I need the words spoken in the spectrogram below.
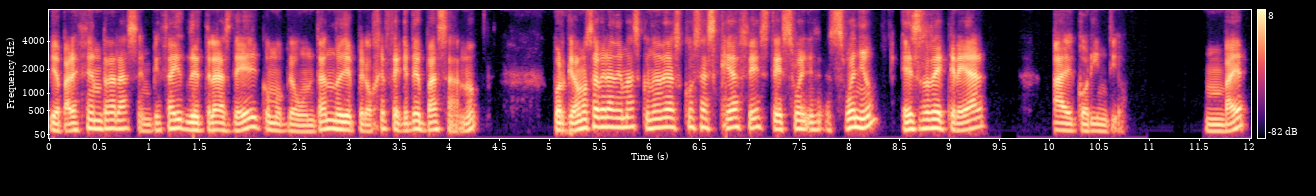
le aparecen raras, empieza a ir detrás de él como preguntando, pero jefe, ¿qué te pasa? ¿no? Porque vamos a ver además que una de las cosas que hace este sueño, es recrear al Corintio. ¿Vale?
